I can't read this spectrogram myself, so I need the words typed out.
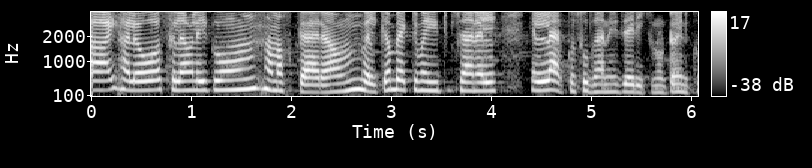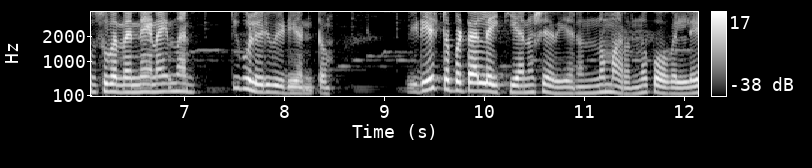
ഹായ് ഹലോ അസ്സാം വലൈക്കും നമസ്കാരം. Welcome back to my YouTube channel. എല്ലാവർക്കും സുഖമാണെന്ന് വിചാരിക്കുന്നു കേട്ടോ എനിക്കും സുഖം തന്നെയാണ്. ഇന്ന് അടിപൊളി ഒരു വീഡിയോ ആണ് കേട്ടോ വീഡിയോ ഇഷ്ടപ്പെട്ടാൽ ലൈക്ക് ചെയ്യാനോ ഷെയർ ചെയ്യാനോ ഒന്നും മറന്നു പോവല്ലേ?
